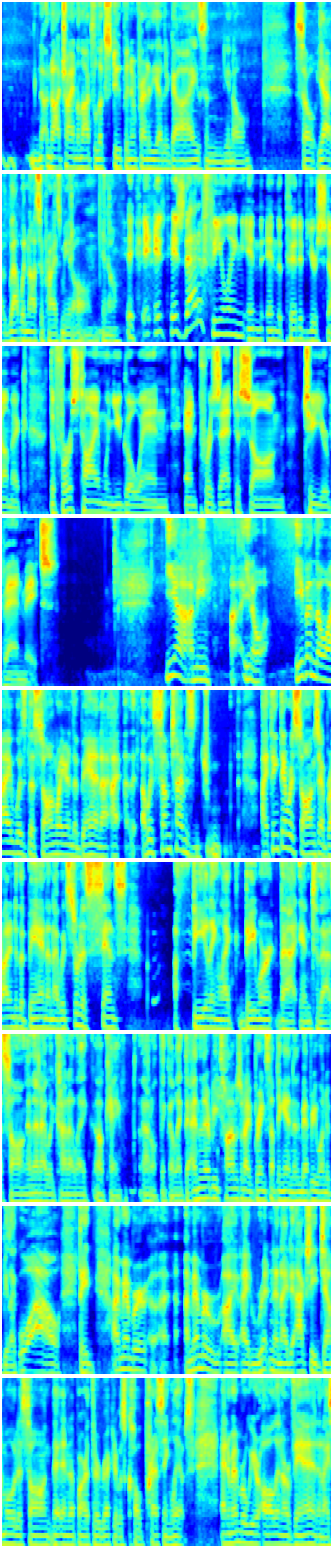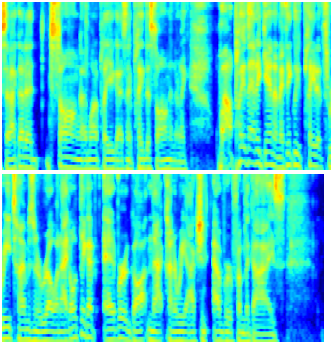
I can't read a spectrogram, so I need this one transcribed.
not trying to not to look stupid in front of the other guys and you know so yeah, that would not surprise me at all. You know, Is, is that a feeling in in the pit of your stomach the first time when you go in and present a song to your bandmates? Yeah, I mean, uh, you know, even though I was the songwriter in the band, I, I I would sometimes, I think there were songs I brought into the band, and I would sort of sense a feeling like they weren't that into that song, and then I would kind of like, okay, I don't think I like that. And then there'd be times when I bring something in, and everyone would be like, wow. They, I remember, I remember I, I'd written and I'd actually demoed a song that ended up on our third record. It was called "Pressing Lips," and I remember we were all in our van, and I said, I got a song I want to play you guys, and I played the song, and they're like, wow, play that again. And I think we played it three times in a row, and I don't think I've ever gotten that kind of reaction ever from the guys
